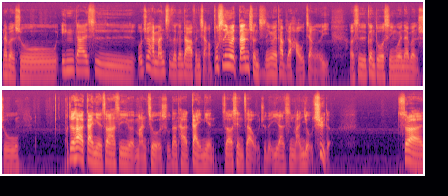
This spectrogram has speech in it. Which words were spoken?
那本书应该是我觉得还蛮值得跟大家分享，不是因为单纯只是因为它比较好讲而已，而是更多是因为那本书。我觉得它的概念虽然它是一个蛮旧的书，但它的概念直到现在，我觉得依然是蛮有趣的。虽然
